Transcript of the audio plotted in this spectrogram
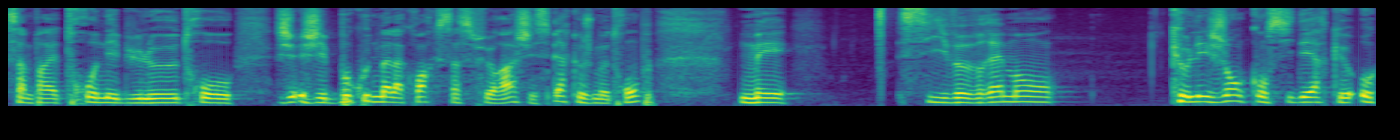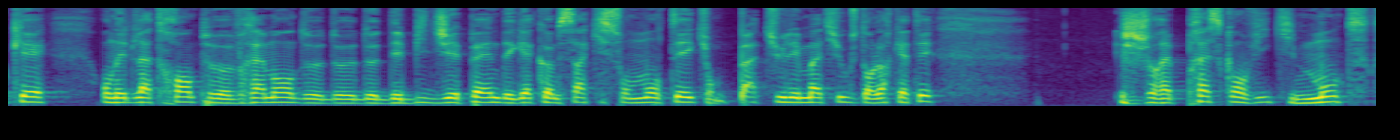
ça me paraît trop nébuleux, trop, j'ai beaucoup de mal à croire que ça se fera, j'espère que je me trompe, mais s'il veut vraiment que les gens considèrent que ok on est de la trempe euh, vraiment de, de, de des BJ Penn des gars comme ça qui sont montés qui ont battu les Matthews dans leur caté j'aurais presque envie qu'ils montent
